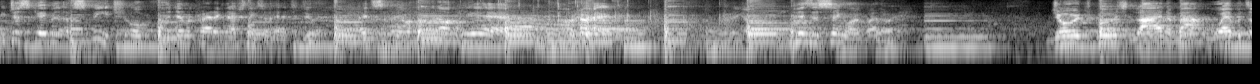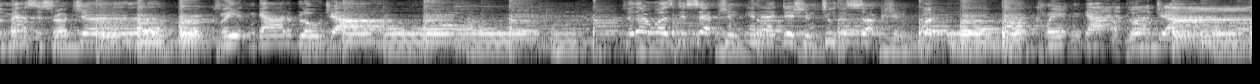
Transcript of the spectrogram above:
he just gave a, a speech over for the Democratic National thing, so I had to do it. It's you know, oh yeah, all right. This is sing along, by the way. George Bush lied about weapons of mass destruction. Clinton got a blowjob. So there was deception in addition to the suction, but Clinton got a blowjob.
